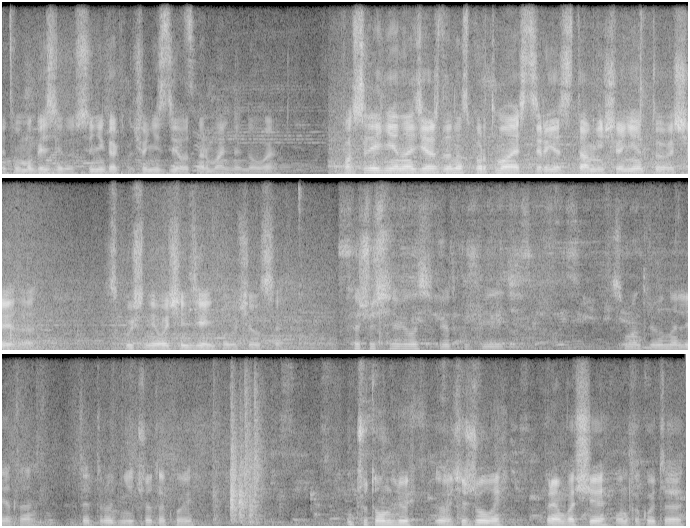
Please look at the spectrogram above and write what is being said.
этому магазину. Все никак ничего не сделать нормальное, новое. Последняя надежда на спортмастер. Если там ничего нет, то вообще это скучный очень день получился. Хочу себе велосипед купить. Смотрю на лето. Этот вроде ничего такой. Что-то он легкий, тяжелый. Прям вообще он какой-то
